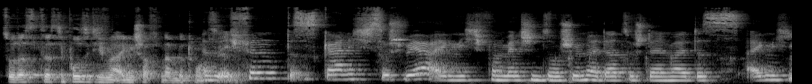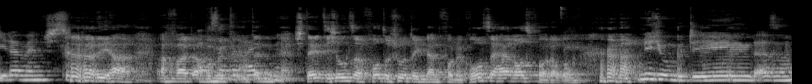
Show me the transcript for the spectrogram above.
So dass, dass die positiven Eigenschaften dann betont Also werden. ich finde, das ist gar nicht so schwer eigentlich von Menschen so Schönheit darzustellen, weil das eigentlich jeder Mensch so. ja, aber, aber mit, dann stellt sich unser Fotoshooting dann vor eine große Herausforderung. nicht unbedingt. Also,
